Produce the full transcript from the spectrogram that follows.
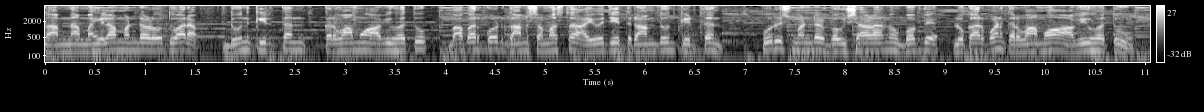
ગામના મહિલા મંડળો દ્વારા ધૂન કીર્તન કરવામાં આવ્યું હતું. બાબરકોટ ગામ સમસ્ત આયોજિત રામધૂન કીર્તન પુરુષ મંડળ ગૌશાળાનું ભવ્ય લોકાર્પણ કરવામાં આવ્યું હતું.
